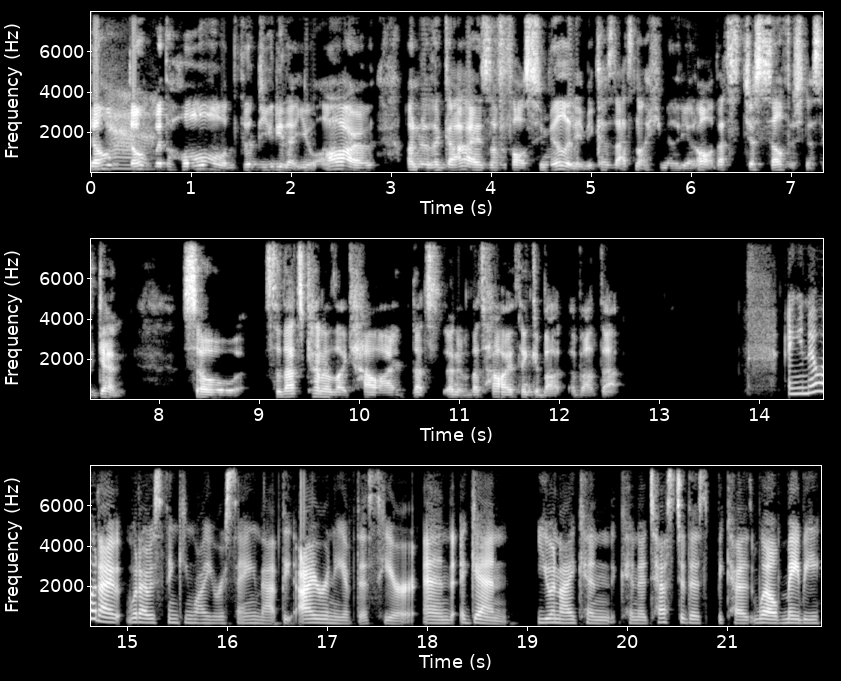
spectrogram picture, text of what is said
don't don't withhold the beauty that you are under the guise of false humility because that's not humility at all. That's just selfishness again. So so that's kind of like how I that's I know that's how I think about about that. And you know what I what I was thinking while you were saying that, the irony of this here. And again, you and I can can attest to this because well, maybe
